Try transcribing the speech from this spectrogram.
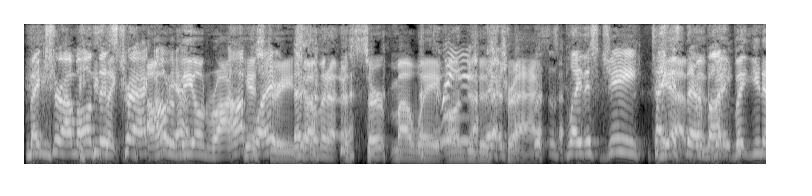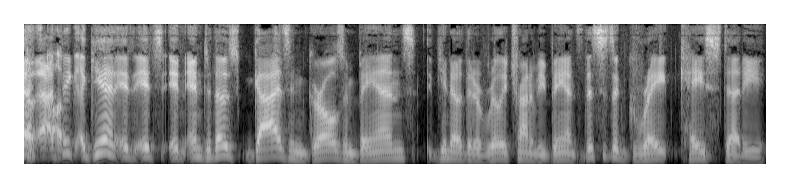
Make sure I'm on He's this like, track. I oh, want to yeah. be on rock I play. history, so I'm going to assert my way onto this track. Let's just play this G. Take us there, but, buddy. But, but, you know, That's I all- think again, it, it's it, and to those guys and girls and bands, you know, that are really trying to be bands, this is a great case study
